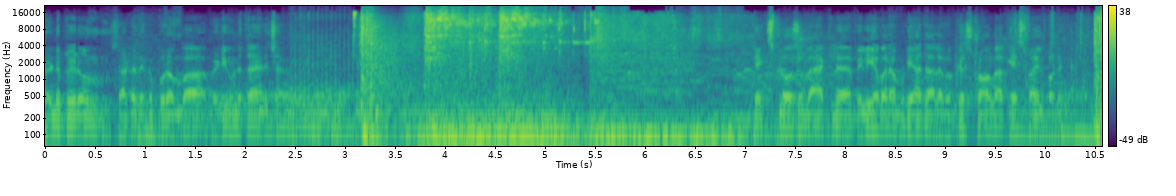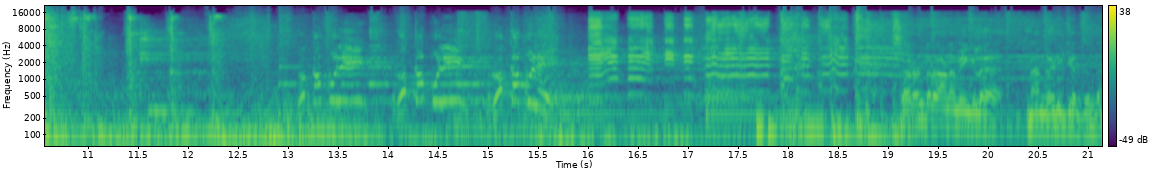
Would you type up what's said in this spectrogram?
ரெண்டு பேரும் சட்டத்துக்கு புறம்பா வெடிகுண்டு தயாரிச்சாங்க. எக்ஸ்ப்ளோசிவ் ஆக்ட்ல வெளியே வர முடியாத அளவுக்கு ஸ்ட்ராங்கா கேஸ் ஃபைல் பண்ணுங்க. ரொக்க புலி ரொக்க புலி ரொக்க புலி. சரண்டர் ஆனவங்களை நாங்க அடிக்கிறது இல்ல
